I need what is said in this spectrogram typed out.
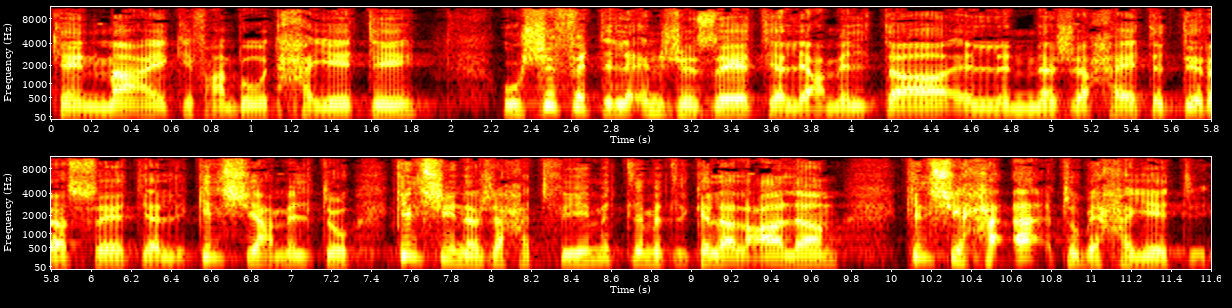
كان معي كيف عم بقود حياتي. وشفت الانجازات يلي عملتها النجاحات الدراسات يلي كل شيء عملته كل شيء نجحت فيه مثل مثل كل العالم كل شيء حققته بحياتي.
